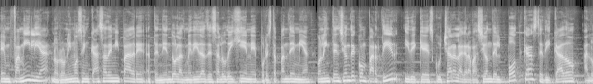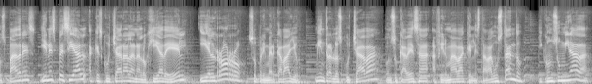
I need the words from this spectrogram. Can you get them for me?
en familia nos reunimos en casa de mi padre atendiendo las medidas de salud e higiene por esta pandemia con la intención de compartir y de que escuchara la grabación del podcast dedicado a los padres y en especial a que escuchara la analogía de él y el rorro, su primer caballo. Mientras lo escuchaba, con su cabeza afirmaba que le estaba gustando y con su mirada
